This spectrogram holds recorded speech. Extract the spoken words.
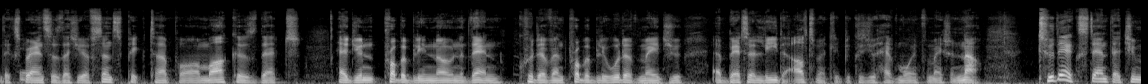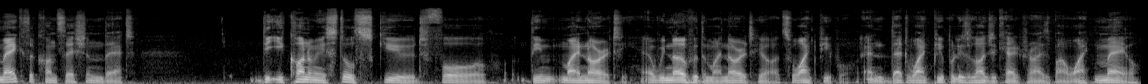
the experiences that you have since picked up are markers that, had you probably known then, could have and probably would have made you a better leader ultimately because you have more information. Now, to the extent that you make the concession that the economy is still skewed for the minority. And we know who the minority are it's white people. And that white people is largely characterized by white male.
